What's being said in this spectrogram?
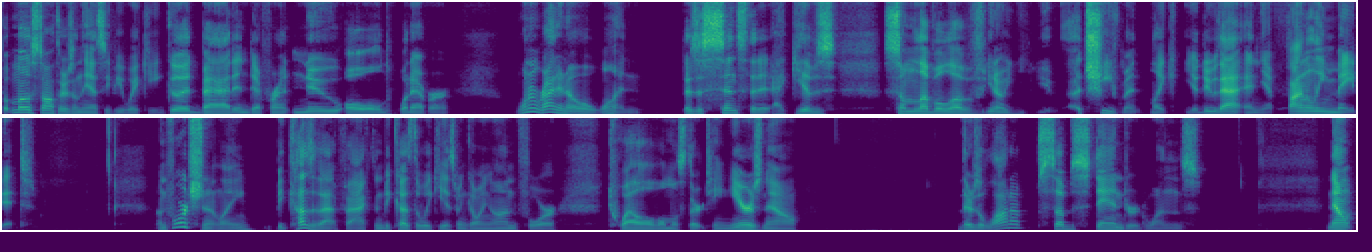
but most authors on the SCP Wiki, good, bad, indifferent, new, old, whatever, want to write an 001. There's a sense that it gives some level of, you know, achievement. Like you do that and you finally made it. Unfortunately, because of that fact and because the wiki has been going on for 12, almost 13 years now, there's a lot of substandard ones. Now,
